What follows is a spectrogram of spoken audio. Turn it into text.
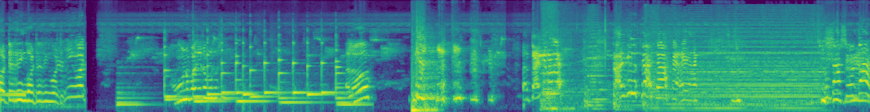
ঘটে রিং ঘটে রিং ঘটে। কোন বাজেটা মনে হ্যালো কাই গেল রে। কাই গেল সরদার সরদার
